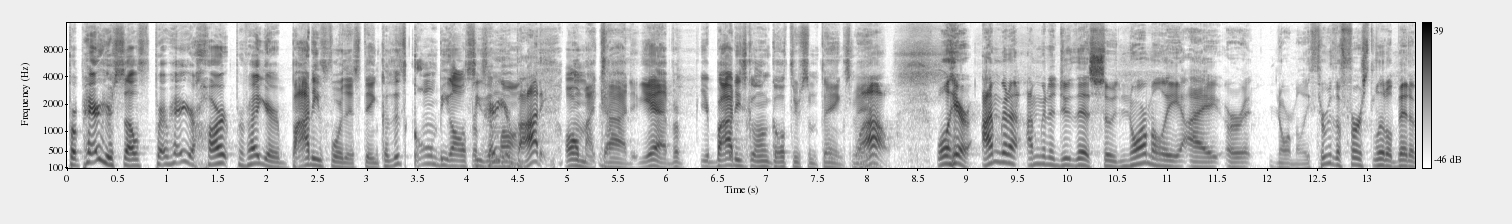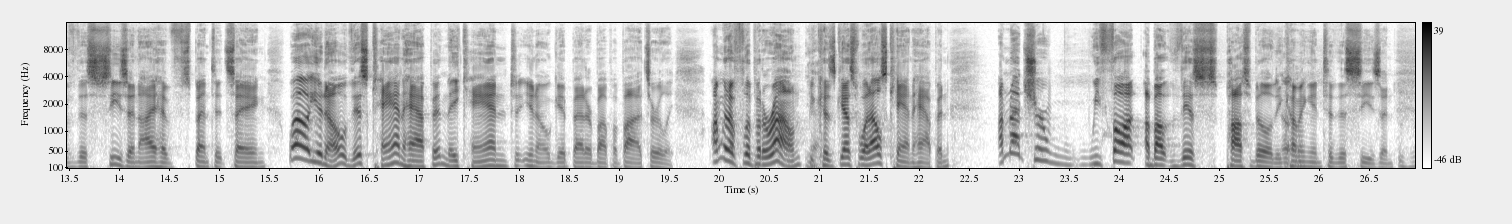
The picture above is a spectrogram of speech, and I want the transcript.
prepare yourself, prepare your heart, prepare your body for this thing because it's going to be all season long. your body. Oh my god, yeah, but your body's going to go through some things, man. Wow. Well, here I'm gonna I'm gonna do this. So normally I or normally through the first little bit of this season, I have spent it saying, well, you know, this can happen. They can, you know, get better. Ba ba ba. It's early. I'm gonna flip it around because guess what else can happen. I'm not sure we thought about this possibility coming into this season. Mm-hmm.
